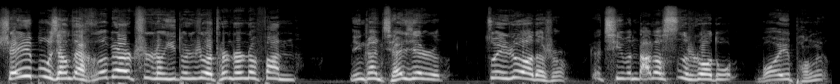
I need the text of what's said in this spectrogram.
谁不想在河边吃上一顿热腾腾的饭呢？您看前些日子最热的时候，这气温达到四十多度了。我一朋友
